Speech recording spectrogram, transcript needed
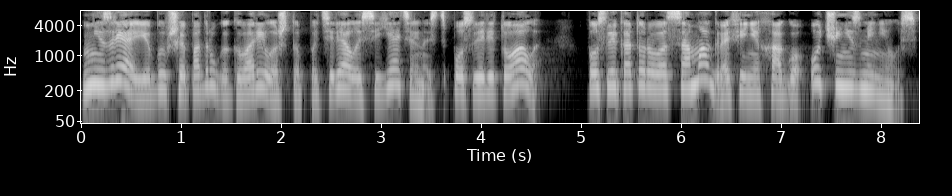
Не зря ее бывшая подруга говорила, что потеряла сиятельность после ритуала, после которого сама графиня Хаго очень изменилась.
